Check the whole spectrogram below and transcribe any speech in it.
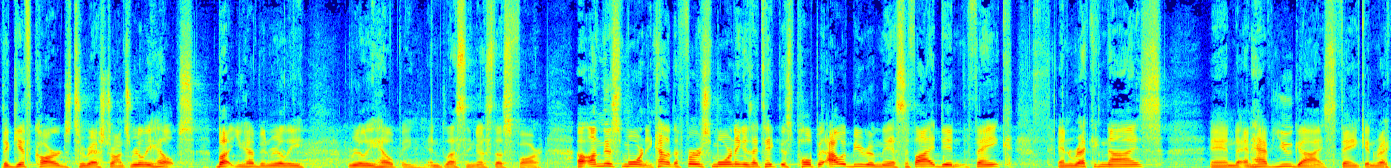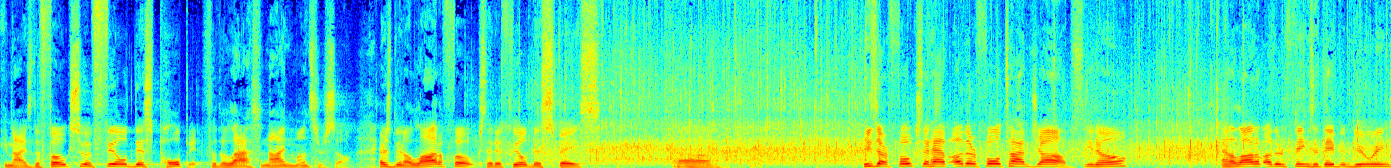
The gift cards to restaurants really helps, but you have been really, really helping and blessing us thus far. Uh, on this morning, kind of the first morning as I take this pulpit, I would be remiss if I didn't thank and recognize and, and have you guys thank and recognize the folks who have filled this pulpit for the last nine months or so. There's been a lot of folks that have filled this space. Um, these are folks that have other full time jobs, you know, and a lot of other things that they've been doing.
